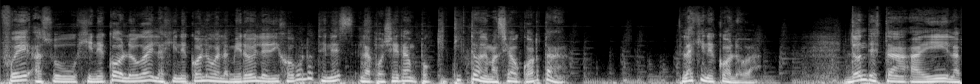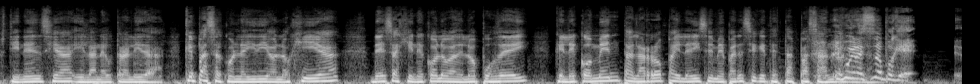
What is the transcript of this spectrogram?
fue a su ginecóloga y la ginecóloga la miró y le dijo, ¿vos no tenés la pollera un poquitito demasiado corta? La ginecóloga. ¿Dónde está ahí la abstinencia y la neutralidad? ¿Qué pasa con la ideología de esa ginecóloga del Opus Dei que le comenta la ropa y le dice, me parece que te estás pasando? Es muy nena"? gracioso porque eh,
